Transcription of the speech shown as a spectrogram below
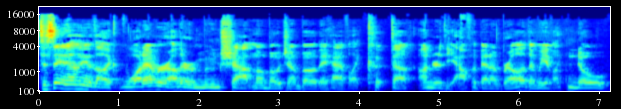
To say nothing of the, like whatever other moonshot mumbo jumbo they have like cooked up under the alphabet umbrella that we have like no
